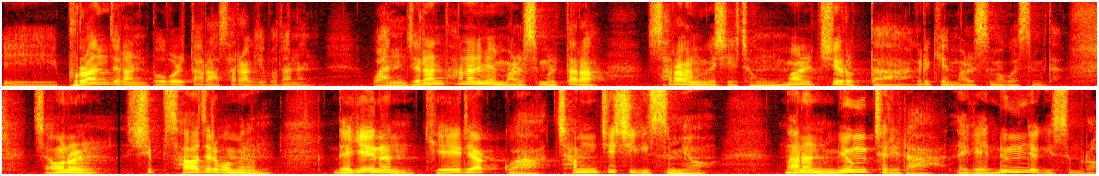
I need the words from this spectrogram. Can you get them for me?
이 불완전한 법을 따라 살아가기보다는 완전한 하나님의 말씀을 따라 살아가는 것이 정말 지혜롭다. 그렇게 말씀하고 있습니다. 자, 오늘 14절에 보면 내게는 계략과 참 지식이 있으며 나는 명철이라 내게 능력이 있으므로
